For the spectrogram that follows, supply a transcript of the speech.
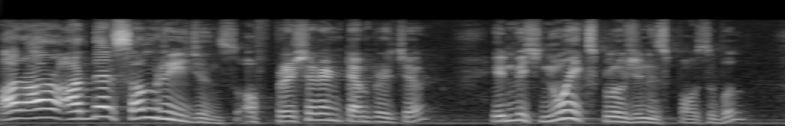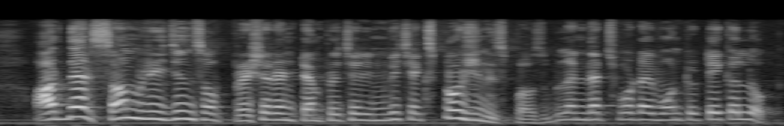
or are, are there some regions of pressure and temperature in which no explosion is possible are there some regions of pressure and temperature in which explosion is possible and that is what I want to take a look.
